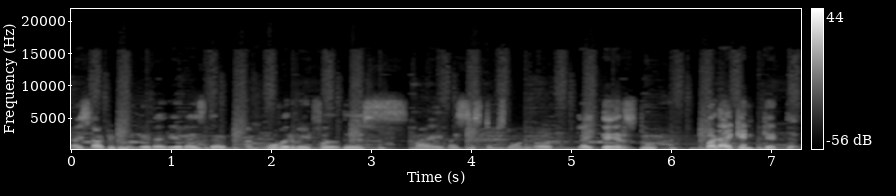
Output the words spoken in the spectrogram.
I started doing it. I realized that I'm overweight for this. My my systems don't work like theirs do, but I can get there.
